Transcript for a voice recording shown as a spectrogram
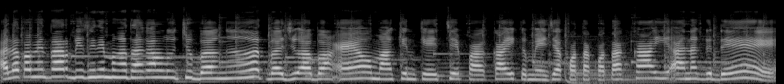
ada komentar di sini mengatakan lucu banget baju abang L makin kece pakai kemeja kotak-kotak kayak anak gede.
